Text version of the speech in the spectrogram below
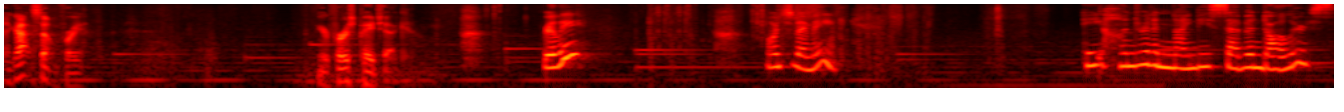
I got something for you. Your first paycheck. Really? How much did I make? $897?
